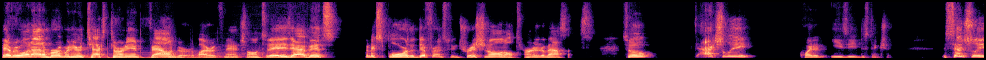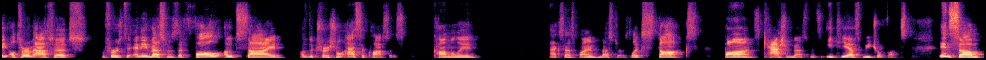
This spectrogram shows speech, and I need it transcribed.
Hey everyone, Adam Bergman here, tax attorney and founder of IRA Financial. On today's Habits, I'm going to explore the difference between traditional and alternative assets. So, it's actually quite an easy distinction. Essentially, alternative assets refers to any investments that fall outside of the traditional asset classes commonly accessed by investors, like stocks, bonds, cash investments, ETFs, mutual funds. In some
